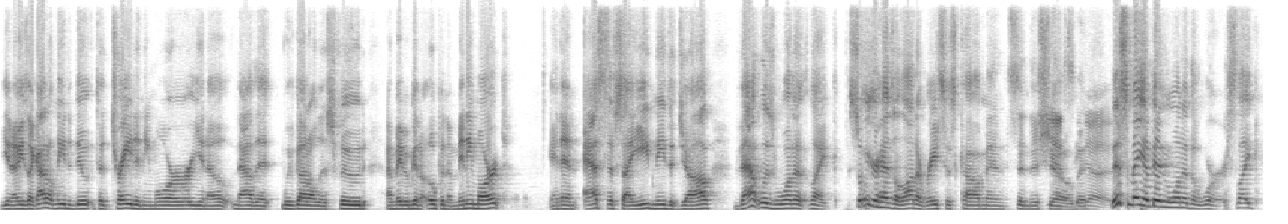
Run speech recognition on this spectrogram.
you know he's like I don't need to do to trade anymore. You know now that we've got all this food, I maybe I'm going to open a mini mart and then asked if Sayid needs a job. That was one of like Sawyer has a lot of racist comments in this show, Yes, he but does. this may have been one of the worst. Like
